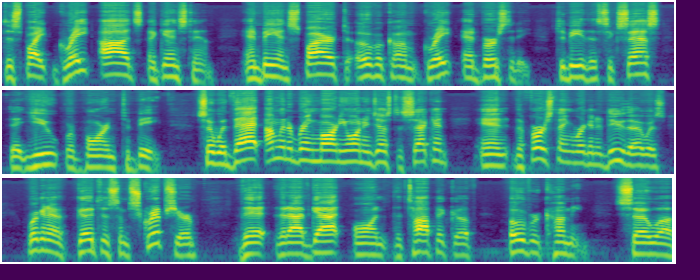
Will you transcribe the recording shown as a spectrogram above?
despite great odds against him and be inspired to overcome great adversity to be the success that you were born to be. So with that, I'm going to bring Marty on in just a second. And the first thing we're going to do though is we're going to go to some scripture that, that I've got on the topic of overcoming. So, uh,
